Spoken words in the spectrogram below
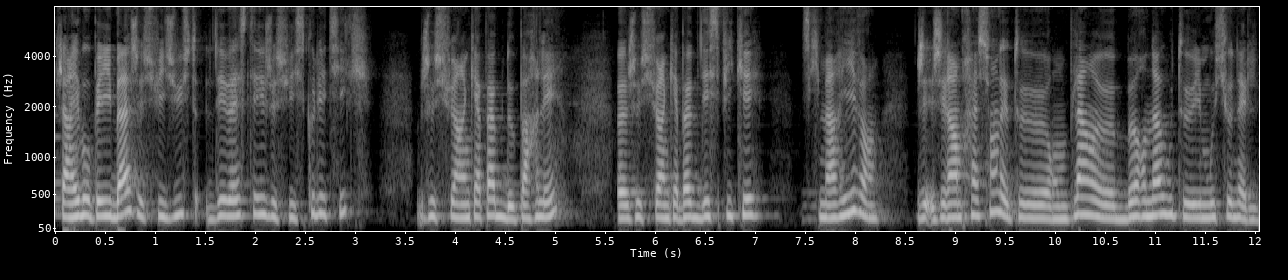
J'arrive aux Pays-Bas, je suis juste dévastée, je suis squelettique, je suis incapable de parler, euh, je suis incapable d'expliquer ce qui m'arrive. J'ai l'impression d'être euh, en plein burn-out émotionnel.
